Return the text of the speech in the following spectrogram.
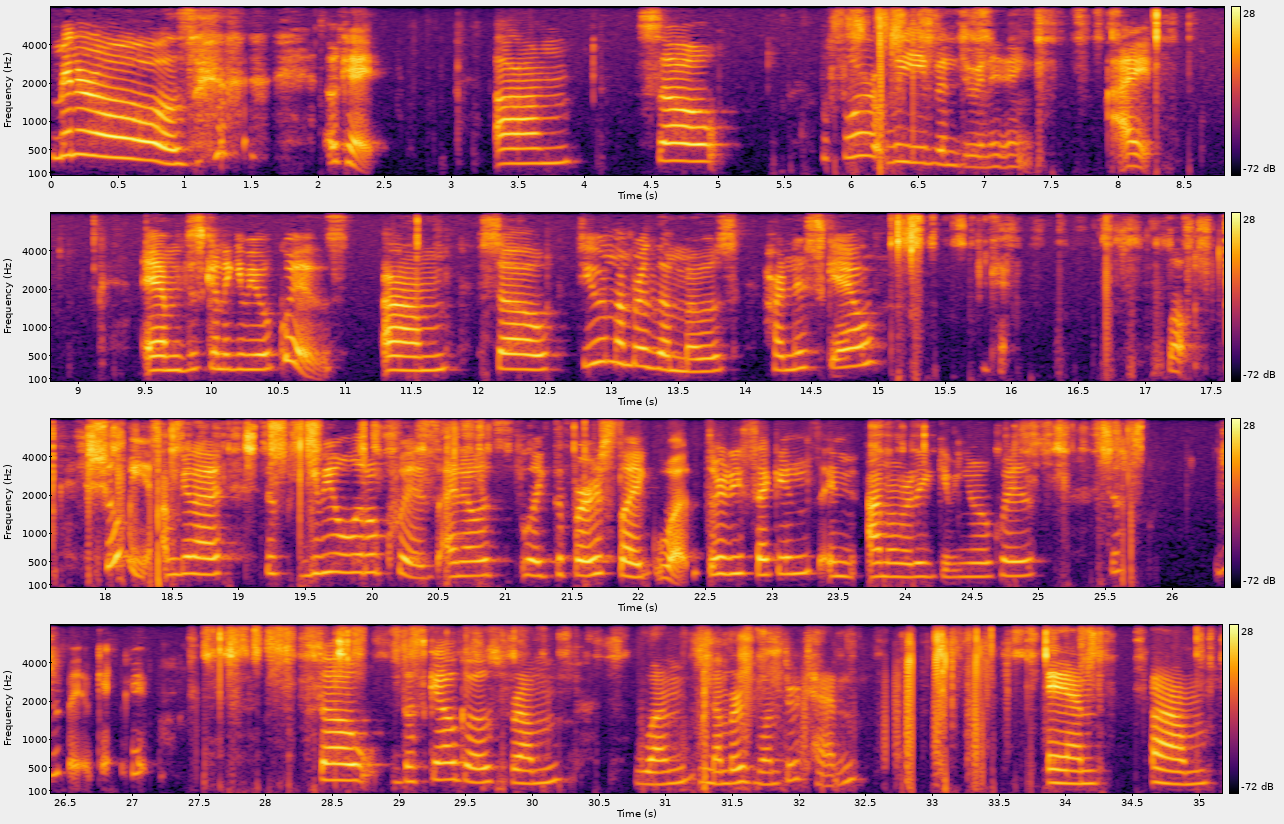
minerals. okay. Um so before we even do anything, I am just going to give you a quiz. Um so do you remember the Mohs hardness scale? Okay. Well, show me. I'm gonna just give you a little quiz. I know it's like the first like what 30 seconds, and I'm already giving you a quiz. Just, just wait. Okay, okay. So the scale goes from one numbers one through ten, and um,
